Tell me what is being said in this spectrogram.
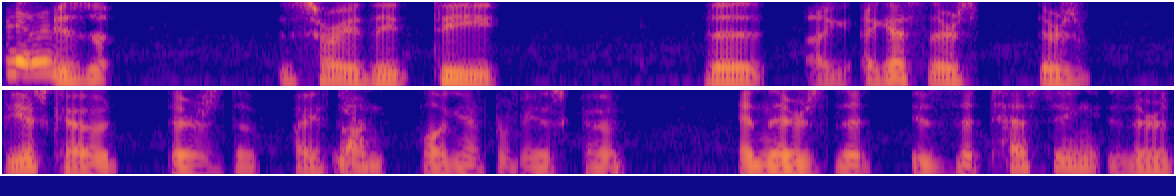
And it was Is it, sorry the the the I, I guess there's there's VS Code, there's the Python plugin for VS Code, and there's the is the testing is there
